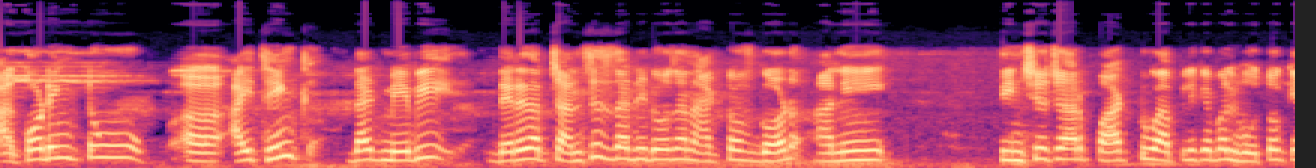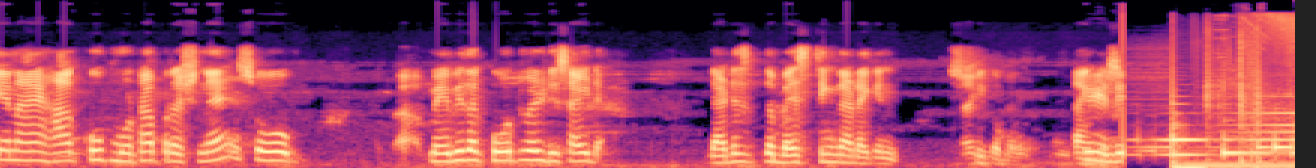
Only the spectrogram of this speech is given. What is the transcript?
according to I think that maybe there is a chances that it was an act of God आणि तीनशे चार पार्ट टू ॲप्लिकेबल होतो की नाही हा खूप मोठा प्रश्न आहे. So maybe the court will decide that is the best thing that I can speak about thank you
